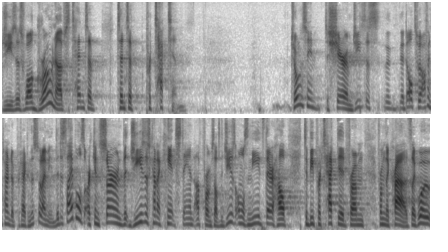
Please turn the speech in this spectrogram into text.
Jesus, while grown-ups tend to tend to protect him. Children seem to share him. Jesus, the adults, we often try to protect him. This is what I mean. The disciples are concerned that Jesus kind of can't stand up for himself, that Jesus almost needs their help to be protected from, from the crowd. It's like, whoa,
